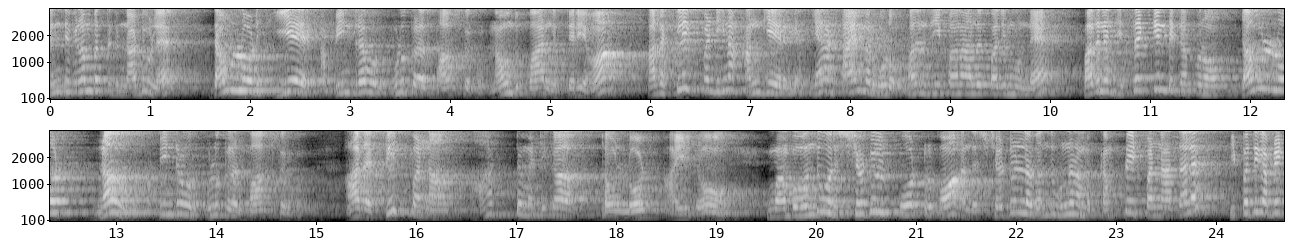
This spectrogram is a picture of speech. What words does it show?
ரெண்டு விளம்பரத்துக்கு நடுவில் டவுன்லோடு ஹியர் அப்படின்ற ஒரு ப்ளூ கலர் பாக்ஸ் இருக்கும். நான் வந்து பாருங்கள் தெரியும். அதை கிளிக் பண்ணிட்டீங்கன்னா அங்கேயே இருங்க. ஏன்னா டைமர் ஓடும். பதினஞ்சு பதினாலு பதிமூணு பதினஞ்சு செகண்டுக்கு அப்புறம் டவுன்லோட் நவ் அப்படின்ற ஒரு ப்ளூ கலர் பாக்ஸ் இருக்கும். அதை கிளிக் பண்ணால் ஆட்டோமேட்டிக்காக டவுன்லோட் ஆகிடும் நம்ம வந்து ஒரு ஷெட்யூல் போட்டிருக்கோம். அந்த ஷெட்யூலில் வந்து இன்னும் நம்ம கம்ப்ளீட் பண்ணாதால இப்போதைக்கு அப்படியே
